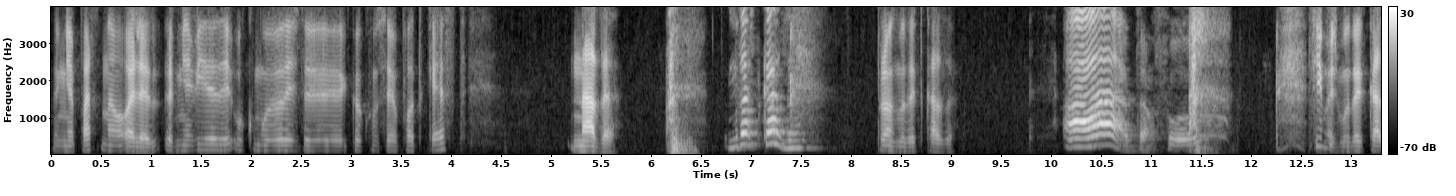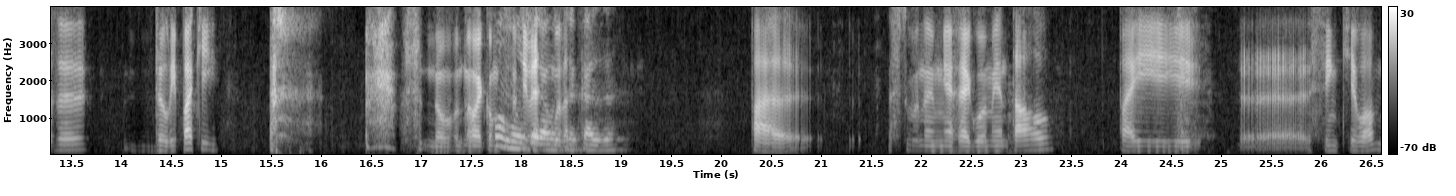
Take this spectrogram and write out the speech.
Da minha parte, não. Olha, a minha vida, o que mudou desde que eu comecei o podcast, nada. Mudaste de casa? Pronto, mudei de casa. Ah, então foi. Sim, mas mudei de casa dali para aqui. Não, não é como se eu tivesse mudado. casa? Pá, segundo a minha régua mental, pá, aí 5 km,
